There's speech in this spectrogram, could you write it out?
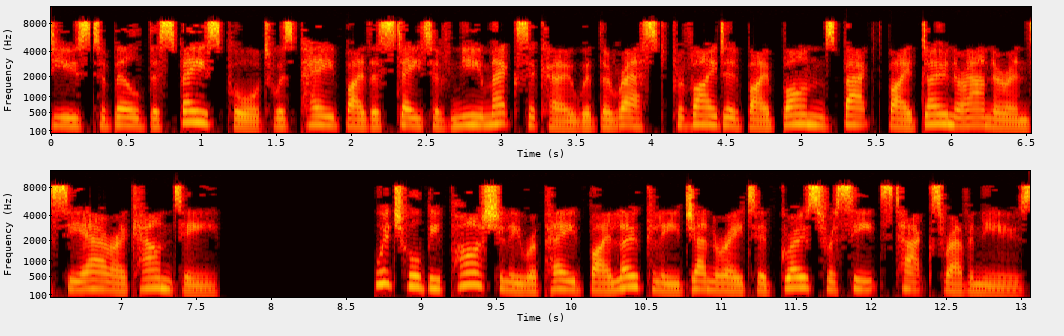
used to build the spaceport was paid by the state of New Mexico with the rest provided by bonds backed by Doña Ana and Sierra County, which will be partially repaid by locally generated gross receipts tax revenues.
